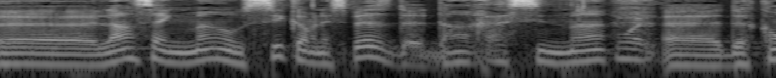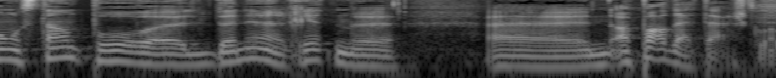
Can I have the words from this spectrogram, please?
Euh, L'enseignement aussi comme une espèce de- d'enracinement, Ouais. euh, de constante pour euh, lui donner un rythme, euh, un port d'attache, quoi.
